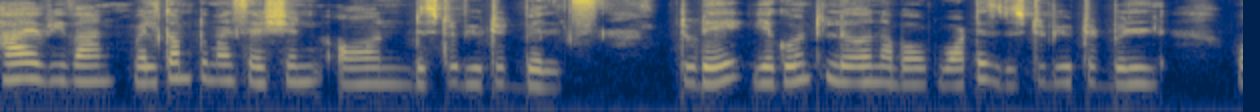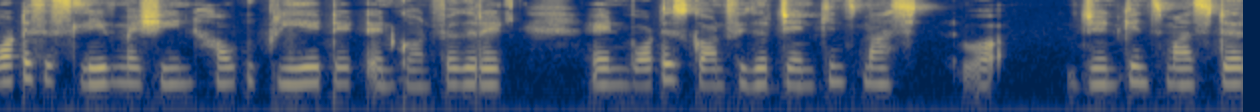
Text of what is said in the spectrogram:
Hi everyone, welcome to my session on distributed builds. Today we are going to learn about what is distributed build, what is a slave machine, how to create it and configure it, and what is configure Jenkins master, Jenkins master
